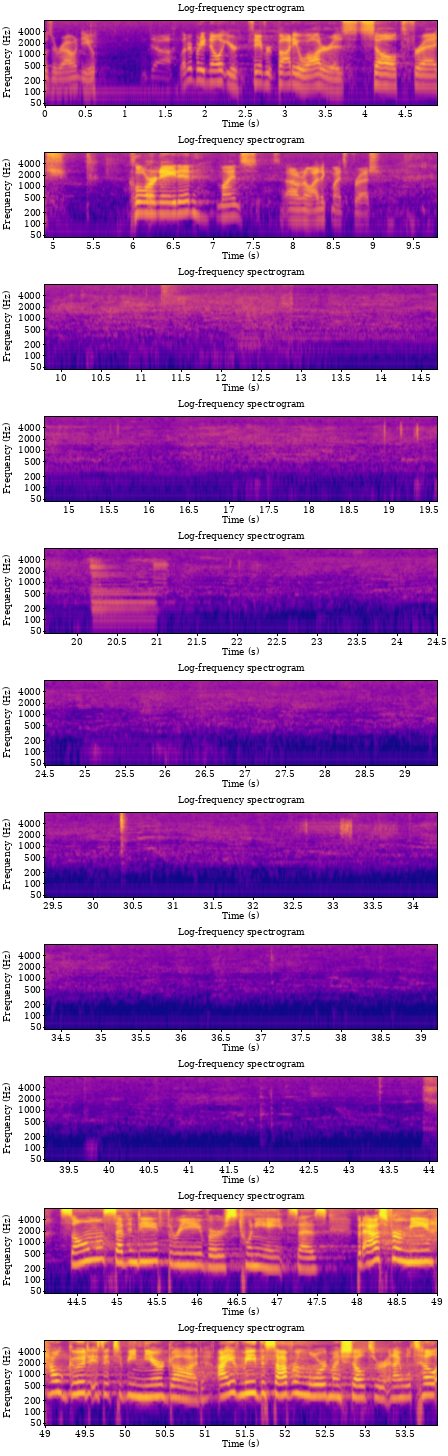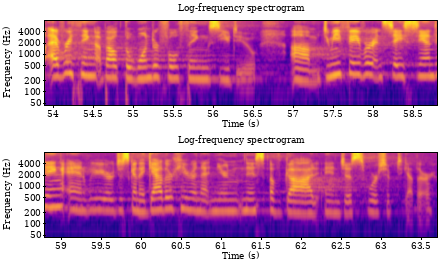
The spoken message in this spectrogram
those around you. And, uh, let everybody know what your favorite body of water is salt, fresh, chlorinated. Mine's, I don't know, I think mine's fresh. Psalm 73, verse 28 says, But as for me, how good is it to be near God? I have made the sovereign Lord my shelter, and I will tell everything about the wonderful things you do. Um, do me a favor and stay standing, and we are just going to gather here in that nearness of God and just worship together.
